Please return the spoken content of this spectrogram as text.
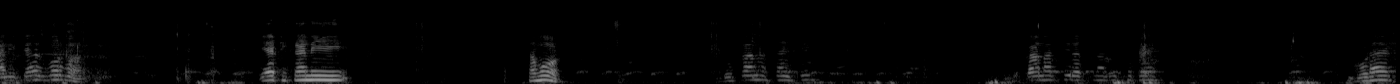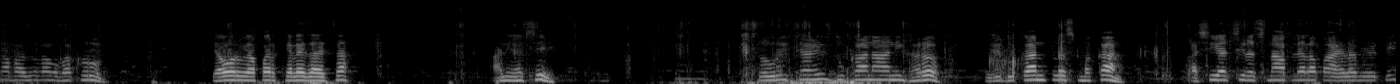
आणि त्याचबरोबर या ठिकाणी समोर दुकान असायची. दुकानाची रचना दिसत आहे. घोडा एका बाजूला उभा करून त्यावर व्यापार केला जायचा. आणि असे चौवेचाळीस दुकानं आणि घरं म्हणजे दुकान प्लस मकान अशी याची रचना आपल्याला पाहायला मिळते.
